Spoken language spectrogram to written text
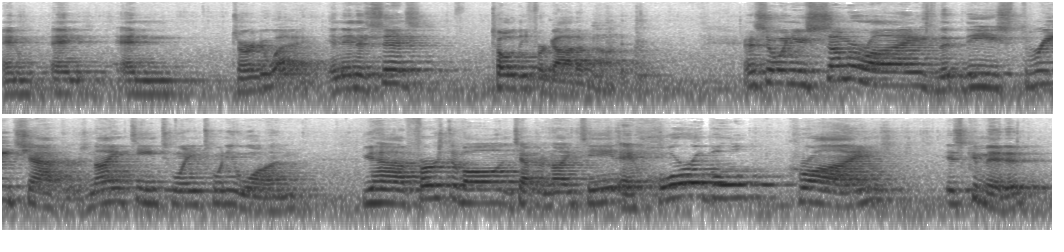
and, and, and turned away. And in a sense, totally forgot about it. And so when you summarize the, these three chapters 19, 20, 21 you have, first of all, in chapter 19, a horrible crime is committed.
